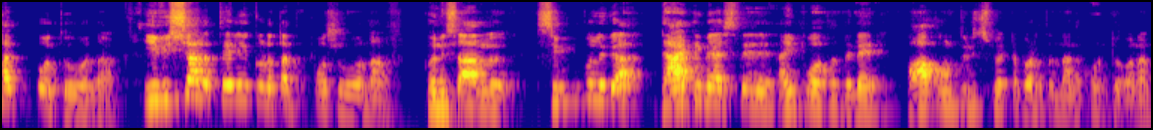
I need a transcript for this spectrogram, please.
తప్పిపోతూ ఉన్నాం. ఈ విషయాలు తెలియకుండా తప్పిపోతూ ఉన్నాం. కొన్నిసార్లు సింపుల్గా దాటి వేస్తే అయిపోతుందిలే పాపం తుడిచిపెట్టబడుతుంది అనుకుంటూ ఉన్నాం.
